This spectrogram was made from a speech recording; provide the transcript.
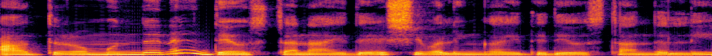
ಅದರ ಮುಂದೆನೇ ದೇವಸ್ಥಾನ ಇದೆ, ಶಿವಲಿಂಗ ಇದೆ ದೇವಸ್ಥಾನದಲ್ಲಿ.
